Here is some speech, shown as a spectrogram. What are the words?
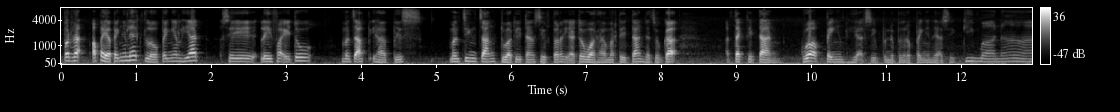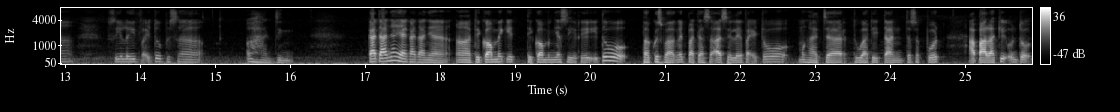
pernah apa ya pengen lihat loh pengen lihat si Levi itu mencapai habis mencincang dua Titan Shifter yaitu Warhammer Titan dan juga Attack Titan. Gue pengen lihat sih bener-bener pengen lihat sih gimana si Levi itu bisa oh, anjing. Katanya ya katanya uh, di komik di komiknya Siri itu bagus banget pada saat si Levi itu menghajar dua titan tersebut apalagi untuk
